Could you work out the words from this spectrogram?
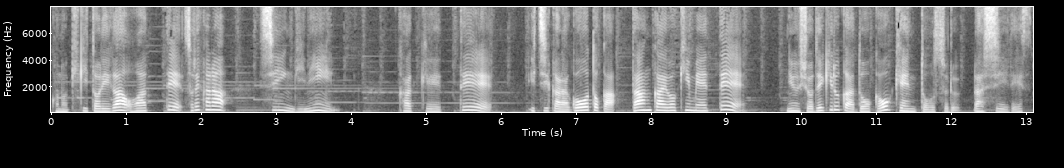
この聞き取りが終わってそれから審議にかけて1から5とか段階を決めて入所できるかどうかを検討するらしいです。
